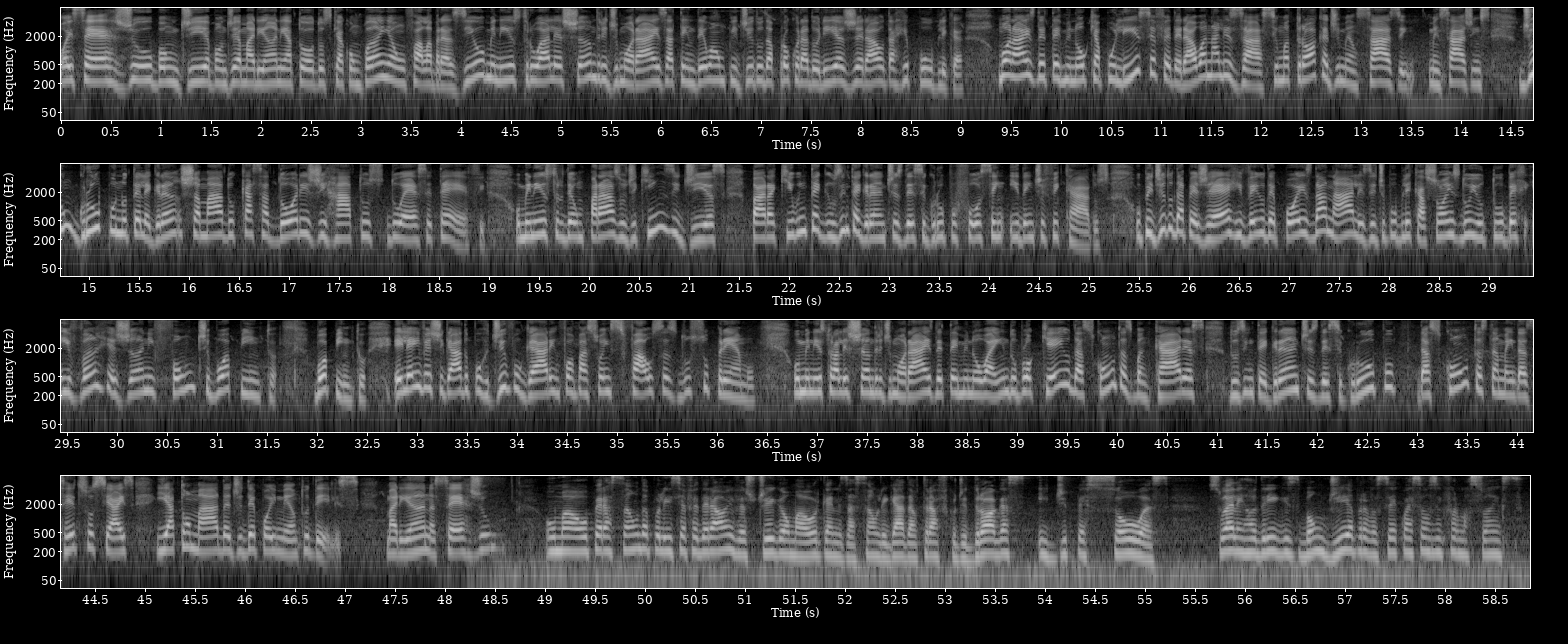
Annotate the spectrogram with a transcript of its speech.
Oi, Sérgio. Bom dia. Bom dia, Mariana e a todos que acompanham o Fala Brasil. O ministro Alexandre de Moraes atendeu a um pedido da Procuradoria-Geral da República. Moraes determinou que a Polícia Federal analisasse uma troca de mensagem, mensagens de um grupo no Telegram chamado Caçadores de Ratos do STF. O ministro deu um prazo de 15 dias para que os integrantes desse grupo fossem identificados. O pedido da PGR veio depois da análise de publicações do youtuber Ivan Rejane Fonte Boa Pinto. Boa Pinto. Ele é investigado por divulgar informações falsas do Supremo. O ministro Alexandre de Moraes determinou ainda o bloqueio das contas bancárias dos integrantes desse grupo, das contas também das redes sociais e a tomada de depoimento deles. Mariana, Sérgio. Uma operação da Polícia Federal investiga uma organização ligada ao tráfico de drogas e de pessoas. Suelen Rodrigues, bom dia para você. Quais são as informações?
